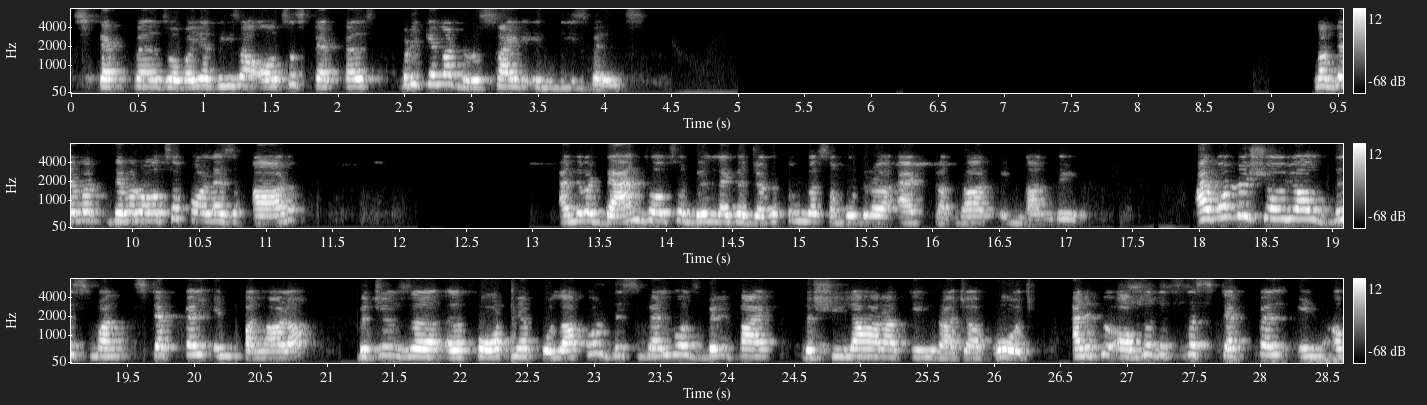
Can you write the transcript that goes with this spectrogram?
step wells over here. These are also step wells, but you cannot reside in these wells. Now they were they were also called as Ar. And there were dams also built like the Jagatunga Samudra at Kandhar in Nanded. I want to show you all this one step well in Panhala, which is a, a, fort near Kolhapur. This well was built by the Shilahara king Raja Bhoj. And if you observe, this is a step well in a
